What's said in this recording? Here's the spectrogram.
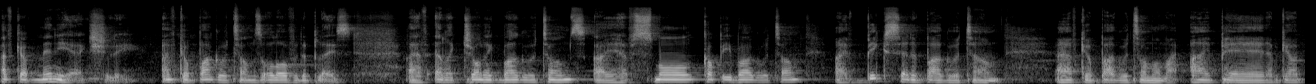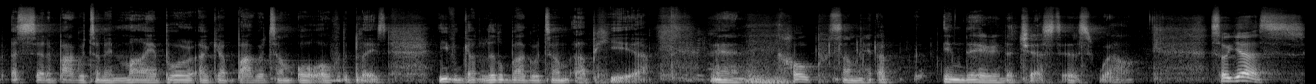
I've got many actually. I've got Bhagavatams all over the place. I have electronic Bhagavatams. I have small copy Bhagavatam. I have big set of Bhagavatam. I've got Bhagavatam on my iPad. I've got a set of Bhagavatam in Mayapur. I've got Bhagavatam all over the place. Even got a little Bhagavatam up here and hope some up in there in the chest as well. So, yes,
